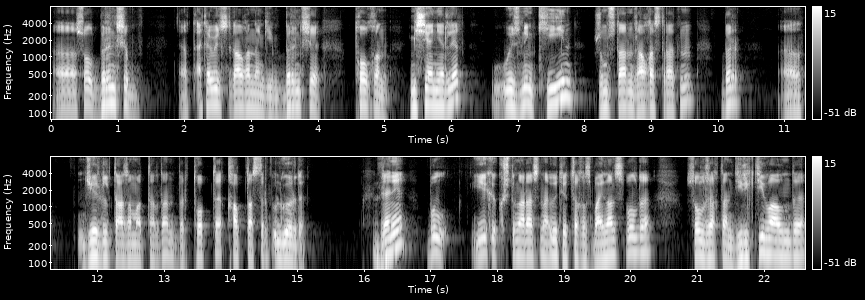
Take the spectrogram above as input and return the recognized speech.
ә, сол бірінші ә, тәуелсіздік алғаннан кейін бірінші толқын миссионерлер өзінен кейін жұмыстарын жалғастыратын бір ә, жергілікті азаматтардан бір топты қалыптастырып үлгерді. Және бұл екі күштің арасына өте тығыз байланыс болды. Сол жақтан директива алынды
